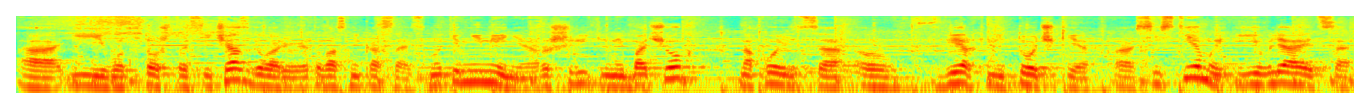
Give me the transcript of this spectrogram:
А, и вот то, что сейчас говорю, это вас не касается. Но тем не менее, расширительный бачок находится в верхней точке а, системы и является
